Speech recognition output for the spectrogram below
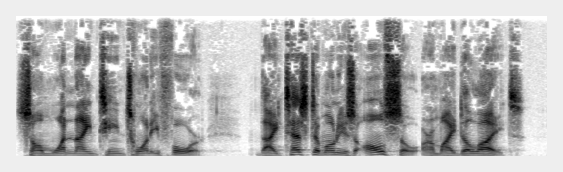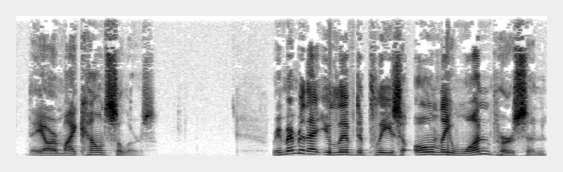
Psalm 119:24 Thy testimonies also are my delight. They are my counselors. Remember that you live to please only one person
